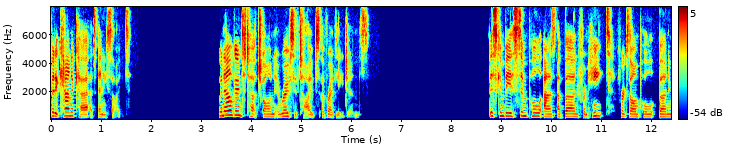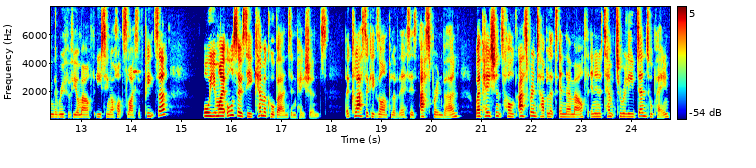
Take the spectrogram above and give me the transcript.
but it can occur at any site. We're now going to touch on erosive types of red lesions. This can be as simple as a burn from heat, for example, burning the roof of your mouth eating a hot slice of pizza, or you might also see chemical burns in patients. The classic example of this is aspirin burn, where patients hold aspirin tablets in their mouth in an attempt to relieve dental pain,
